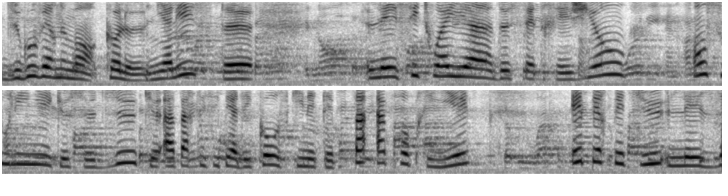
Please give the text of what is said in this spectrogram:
du gouvernement colonialiste. Les citoyens de cette région ont souligné que ce duc a participé à des causes qui n'étaient pas appropriées et perpétue les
